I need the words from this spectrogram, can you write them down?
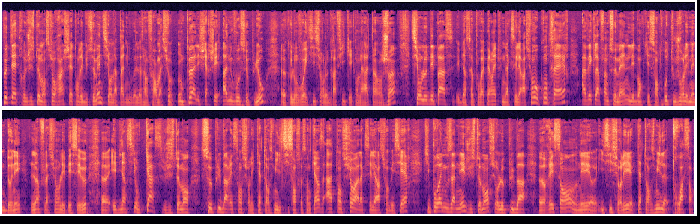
peut-être justement, si on rachète en début de semaine, si on n'a pas de nouvelles informations, on peut aller chercher à nouveau ce plus haut que l'on voit ici sur le graphique et qu'on a atteint en juin. Si on le dépasse, eh bien, ça pourrait permettre une accélération. Au contraire, avec la fin de semaine, les banquiers centraux, toujours les mêmes données, l'inflation, les PCE, eh bien, si on casse justement ce plus bas récent sur les 14 675, attention à l'accélération baissière qui pourrait nous amener justement sur le plus bas euh, récent. On est euh, ici sur les 14 300.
